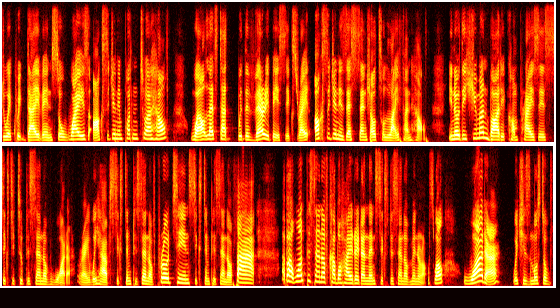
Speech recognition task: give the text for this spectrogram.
do a quick dive in. So, why is oxygen important to our health? Well, let's start with the very basics, right? Oxygen is essential to life and health. You know, the human body comprises 62% of water, right? We have 16% of protein, 16% of fat, about 1% of carbohydrate, and then 6% of minerals. Well, water, which is most of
